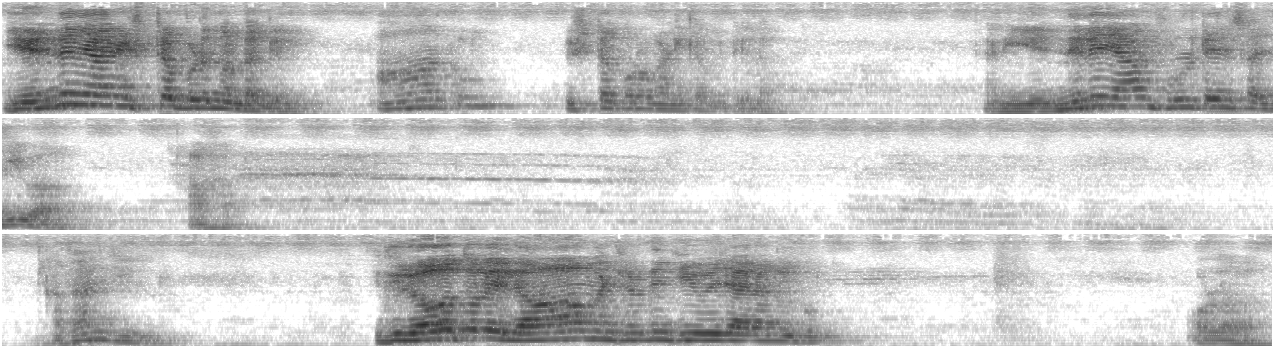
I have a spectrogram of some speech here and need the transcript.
എന്നെ ഞാൻ ഇഷ്ടപ്പെടുന്നുണ്ടെങ്കിൽ ആർക്കും ഇഷ്ടക്കുറവ് കാണിക്കാൻ പറ്റില്ല ഞാൻ എന്നിൽ ഞാൻ ഫുൾ ടൈം സജീവമാണ് ആഹാ. അതാണ് ജീവിതം. ഇത് ലോകത്തുള്ള എല്ലാ മനുഷ്യരുടെയും ജീവജാലങ്ങൾക്കും ഉള്ളതാണ്.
